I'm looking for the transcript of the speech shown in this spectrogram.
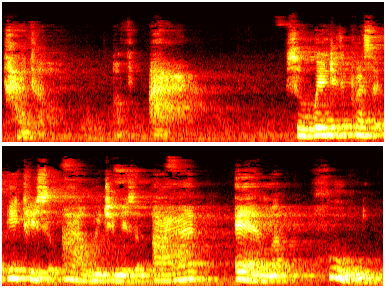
title of I. So when Jesus Christ said, it is I, which means I am who.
